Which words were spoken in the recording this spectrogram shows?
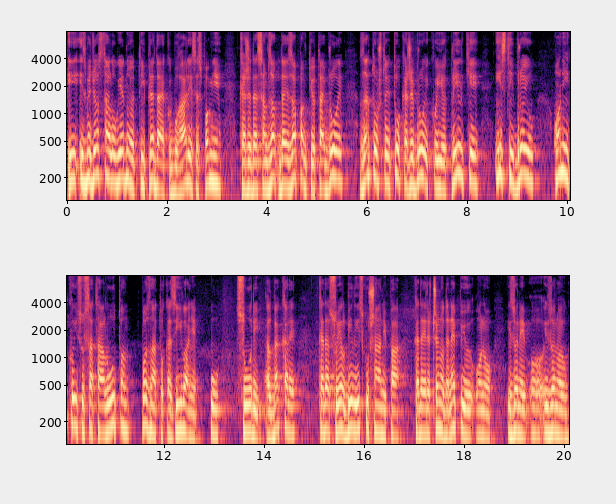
I između ostalog jednoj od tih predaja kod Buharije se spominje, kaže da, sam, da je zapamtio taj broj zato što je to, kaže, broj koji je otprilike isti broju oni koji su sa talutom poznato kazivanje u suri El Bekare, kada su jel, bili iskušani, pa kada je rečeno da ne piju ono iz, one, iz onog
